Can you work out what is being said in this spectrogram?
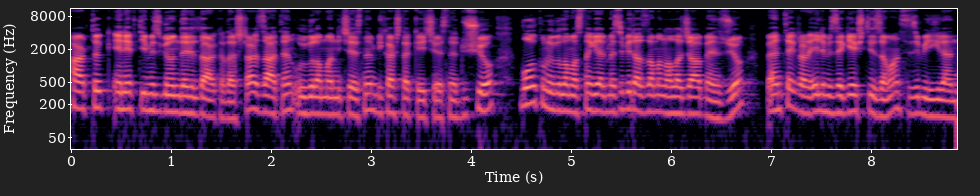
Artık NFT'miz gönderildi arkadaşlar. Zaten uygulamanın içerisinden birkaç dakika içerisinde düşüyor. Volkan uygulamasına gelmesi biraz zaman alacağı benziyor. Ben tekrar elimize geçtiği zaman sizi bilgilendiririm.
